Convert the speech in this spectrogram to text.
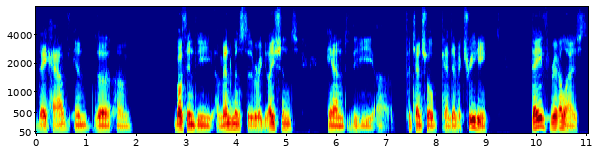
they have in the um, both in the amendments to the regulations and the uh, potential pandemic treaty they've realized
